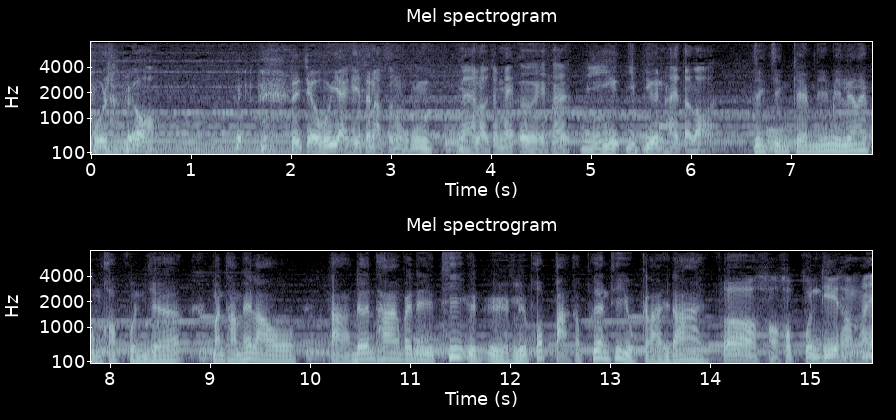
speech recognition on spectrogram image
พูดแล้วไม่ออก ได้เจอผู้ใหญ่ที่สนับสนุนแม้เราจะไม่เอ่ยก็มีหยิบยื่นให้ตลอด จริง ๆ เกมนี้มีเรื่องให้ผมขอบคุณเยอะ มันทำให้เราอ่าเดินทางไปในที่อื่น ๆ หรือพบปะกับเพื่อนที่อยู่ไกลได้ ก็ขอขอบคุณที่ทำให้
